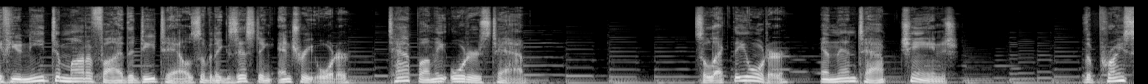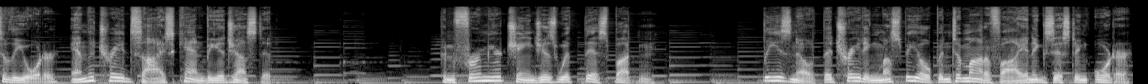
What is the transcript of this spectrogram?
If you need to modify the details of an existing entry order, tap on the Orders tab. Select the order and then tap Change. The price of the order and the trade size can be adjusted. Confirm your changes with this button. Please note that trading must be open to modify an existing order.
